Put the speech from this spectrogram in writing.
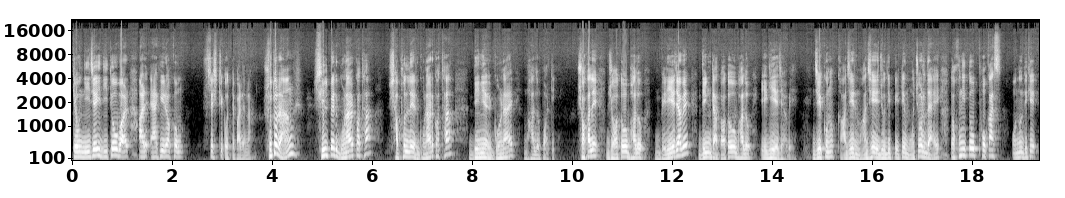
কেউ নিজেই দ্বিতীয়বার আর একই রকম সৃষ্টি করতে পারে না। সুতরাং শিল্পের গোড়ার কথা, সাফল্যের গোড়ার কথা, দিনের গোড়ায় ভালো পটি। সকালে যত ভালো বেরিয়ে যাবে, দিনটা তত ভালো এগিয়ে যাবে। যে কোনো কাজের মাঝে যদি পেটে মোচড় দেয়, তখনই তো ফোকাস অন্যদিকে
